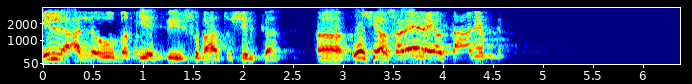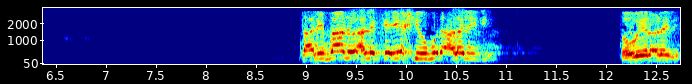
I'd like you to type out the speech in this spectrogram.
الا انه بقيت فيه شبهه الشرك اوس یو سره له یو طالب طالبانو الکه یخي عمر اړلې دي تویر اړلې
